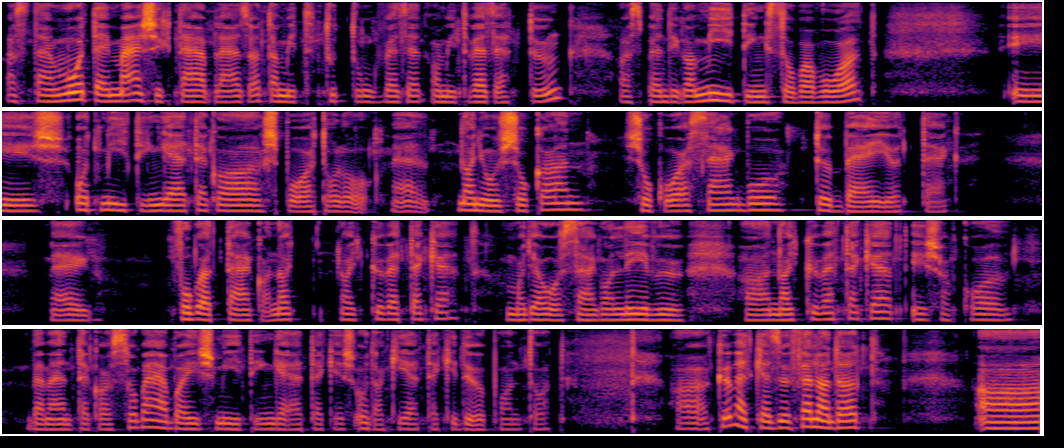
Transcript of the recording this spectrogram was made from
Aztán volt egy másik táblázat, amit tudtunk vezet, amit vezettünk, az pedig a meeting szoba volt, és ott meetingeltek a sportolók, mert nagyon sokan, sok országból többen jöttek, meg fogadták a nagy, nagyköveteket, Magyarországon lévő a nagyköveteket, és akkor bementek a szobába, és meetingeltek, és oda kértek időpontot. A következő feladat a,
